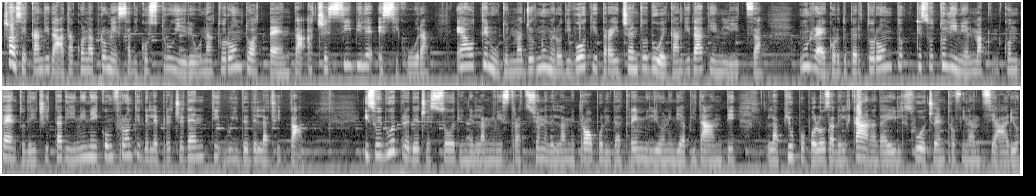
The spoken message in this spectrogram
Ciò si è candidata con la promessa di costruire una Toronto attenta, accessibile e sicura e ha ottenuto il maggior numero di voti tra i 102 candidati in lizza, un record per Toronto che sottolinea il malcontento dei cittadini nei confronti delle precedenti guide della città. I suoi due predecessori nell'amministrazione della metropoli da 3 milioni di abitanti, la più popolosa del Canada e il suo centro finanziario,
